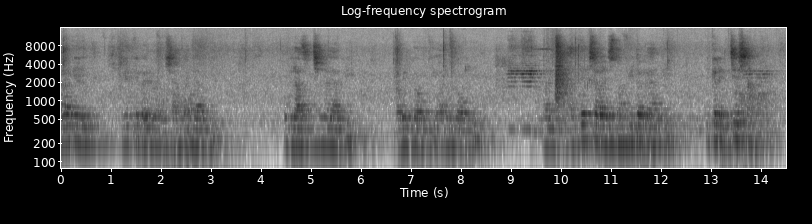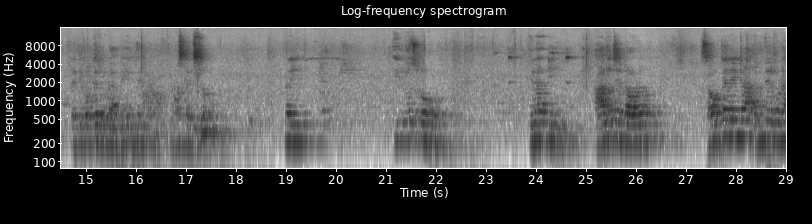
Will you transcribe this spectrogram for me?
అలాగే వేదిక పైన శాంతమ్మ గారికి ముదిరాజు చిన్న గారికి నవీన్ గౌడ్కి అరుణ్ గౌడ్కి మరి అధ్యక్ష వహిస్తున్న పీటర్ గారికి ఇక్కడ ఇచ్చేసిన ప్రతి ఒక్కరు కూడా పేరు పేరున నమస్కరిస్తూ మరి ఈ రోజులో ఇలాంటి ఆలోచన రావడం సౌకర్యంగా అందరూ కూడా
